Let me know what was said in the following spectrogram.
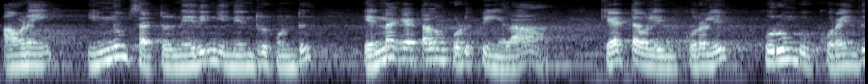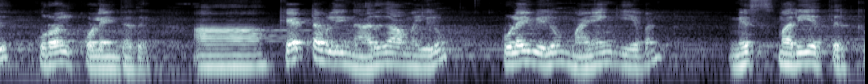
அவனை இன்னும் சற்று நெருங்கி நின்று கொண்டு என்ன கேட்டாலும் கொடுப்பீங்களா? கேட்டவளின் குரலில் குறும்பு குறைந்து குரல் குலைந்தது. கேட்டவளின் அருகாமையிலும் குலைவிலும் மயங்கியவன் மெஸ் மரியத்திற்கு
